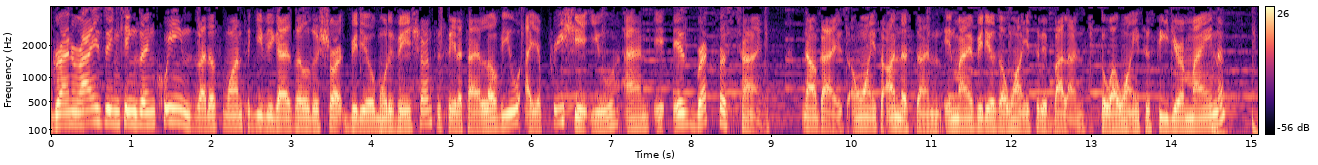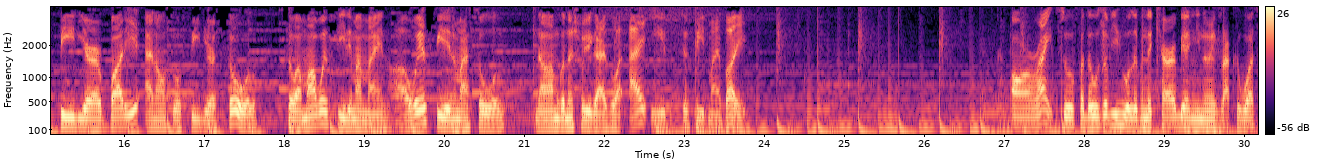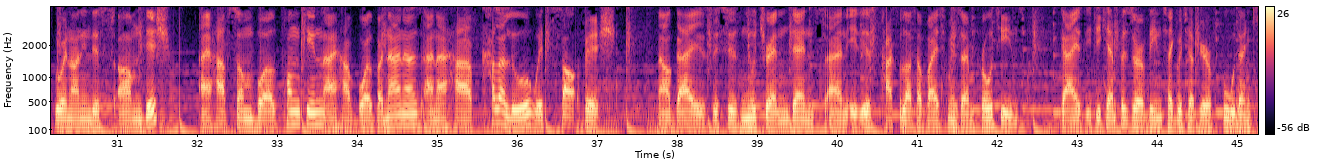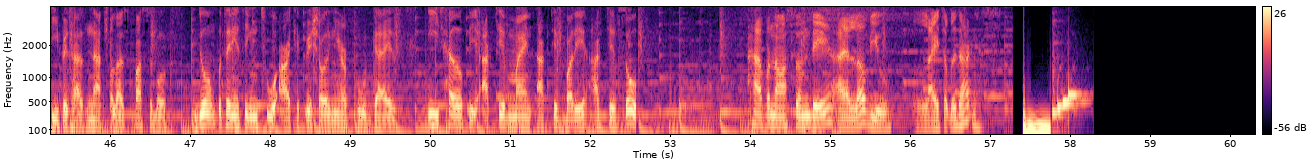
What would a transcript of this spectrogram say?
Grand Rising Kings and Queens, I just want to give you guys a little short video motivation to say that I love you, I appreciate you, and it is breakfast time. Now guys, I want you to understand, in my videos I want you to be balanced. So I want you to feed your mind, feed your body, and also feed your soul. So I'm always feeding my mind, always feeding my soul. Now I'm to show you guys what I eat to feed my body. Alright, so for those of you who live in the Caribbean, you know exactly what's going on in this um, dish. I have some boiled pumpkin, I have boiled bananas, and I have callaloo with saltfish. Now guys, this is nutrient dense and it is packed with a lot of vitamins and proteins. Guys, if you can preserve the integrity of your food and keep it as natural as possible, don't put anything too artificial in your food, guys. Eat healthy, active mind, active body, active soul. Have an awesome day. I love you light up the darkness.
